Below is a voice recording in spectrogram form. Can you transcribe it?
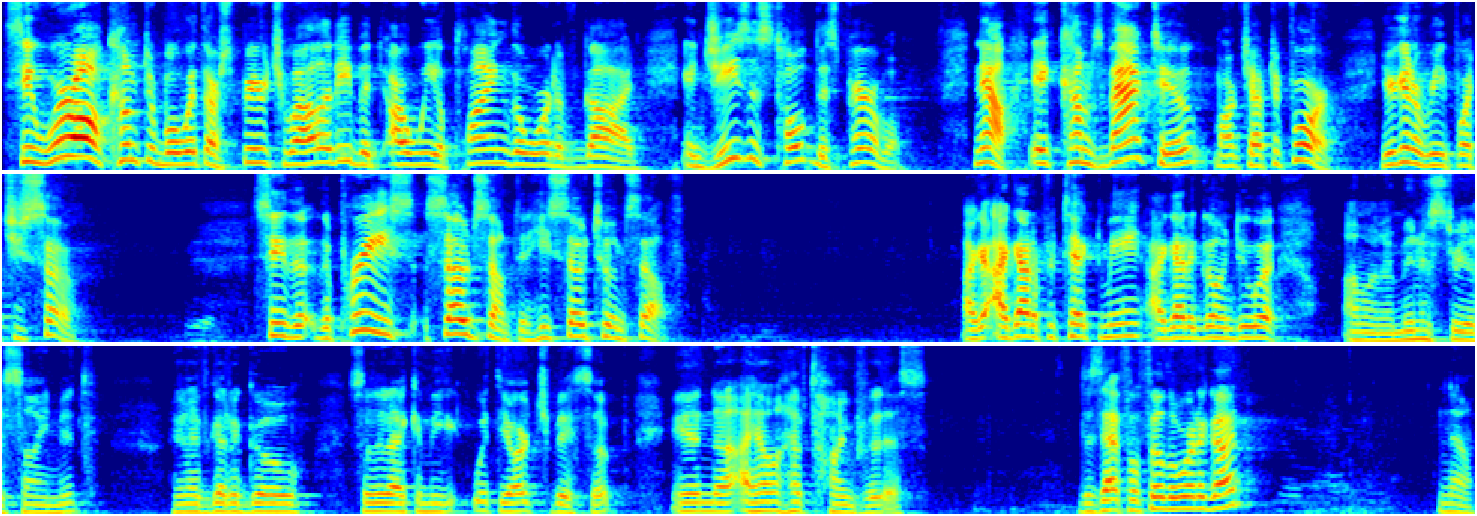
See, we're all comfortable with our spirituality, but are we applying the Word of God? And Jesus told this parable. Now, it comes back to Mark chapter 4. You're going to reap what you sow. Yeah. See, the, the priest sowed something, he sowed to himself. I, I got to protect me. I got to go and do it. I'm on a ministry assignment, and I've got to go so that I can meet with the archbishop, and uh, I don't have time for this. Does that fulfill the Word of God? No.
